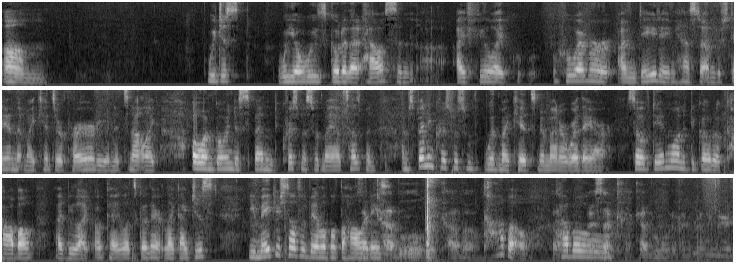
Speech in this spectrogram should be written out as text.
Um, we just we always go to that house, and I feel like whoever I'm dating has to understand that my kids are a priority, and it's not like, oh, I'm going to spend Christmas with my ex-husband. I'm spending Christmas with- with my kids no matter where they are. So if Dan wanted to go to Cabo, I'd be like, okay, let's go there. Like I just, you make yourself available at the Is holidays. Kabul or Cabo? Cabo, Oh, Cabo. I thought Ka- Kabul would have been really weird.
